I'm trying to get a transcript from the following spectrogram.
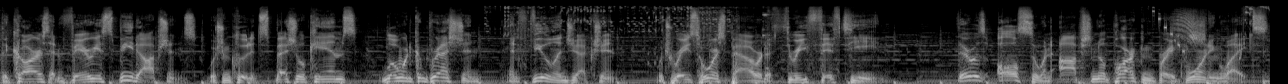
The cars had various speed options, which included special cams, lowered compression, and fuel injection, which raised horsepower to 315. There was also an optional parking brake warning lights,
